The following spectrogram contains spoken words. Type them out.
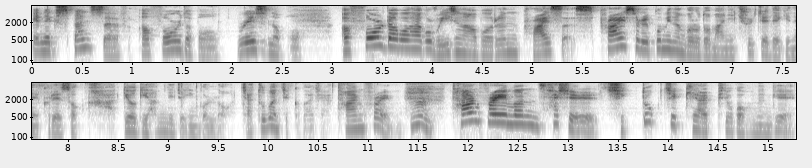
inexpensive, affordable, reasonable. affordable하고 reasonable은 prices, price를 꾸미는 거로도 많이 출제되긴 해. 그래서 가격이 합리적인 걸로. 자, 두 번째 거 가자. time frame. 음. time frame은 사실 직독직해 할 필요가 없는 게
